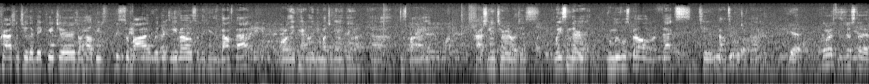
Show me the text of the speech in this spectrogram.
crash into their big creatures or help you survive with your Evo so they can either bounce back or they can't really do much of anything uh, just by crashing into it or just wasting their removal spell or effects to bounce the creature back. Yeah, Glorith is just a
